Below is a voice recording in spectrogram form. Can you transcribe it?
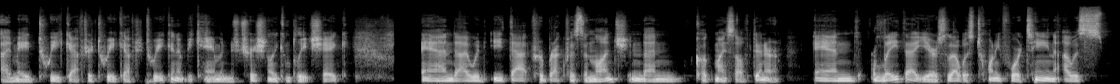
I made tweak after tweak after tweak, and it became a nutritionally complete shake and I would eat that for breakfast and lunch and then cook myself dinner. And late that year, so that was 2014, I was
